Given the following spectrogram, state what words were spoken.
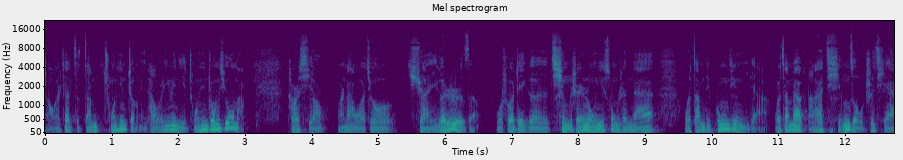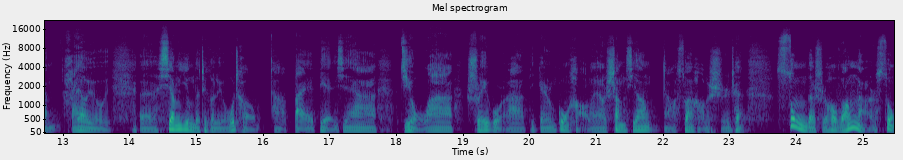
啊，我说咱咱咱们重新整一套。我说因为你重新装修嘛，他说行。我说那我就选一个日子。我说这个请神容易送神难。我说咱们得恭敬一点。我说咱们要把他请走之前，还要有呃相应的这个流程啊，摆点心啊、酒啊、水果啊，得给人供好了，要上香然啊，算好了时辰，送的时候往哪儿送、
